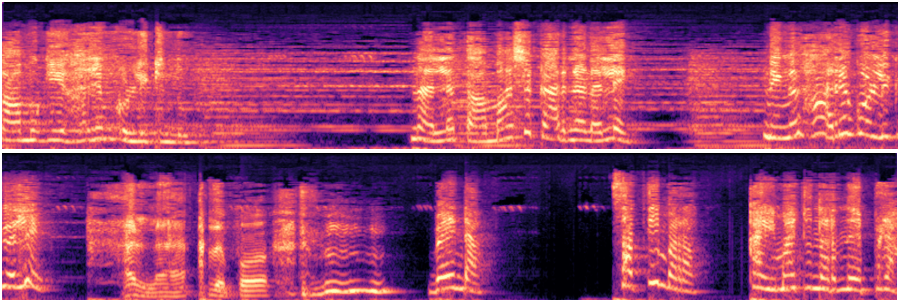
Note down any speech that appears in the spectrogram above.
കാമുകിയെ ഹരം കൊള്ളിക്കുന്നു. നല്ല തമാശക്കാരനാണല്ലേ? നിങ്ങൾ ഹരം കൊള്ളിക്കല്ലേ അല്ല? അതിപ്പോ വേണ്ട. സത്യം പറ കൈമാറ്റം നടന്ന എപ്പോഴാ?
